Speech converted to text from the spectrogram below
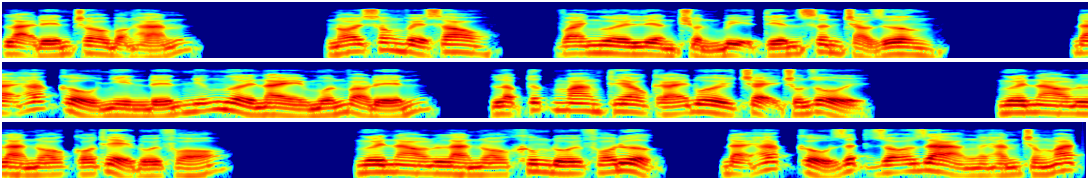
lại đến cho bọn hắn. Nói xong về sau, vài người liền chuẩn bị tiến sân chào Dương. Đại hắc cẩu nhìn đến những người này muốn vào đến, lập tức mang theo cái đuôi chạy trốn rồi. Người nào là nó có thể đối phó? Người nào là nó không đối phó được? Đại hắc cẩu rất rõ ràng người hắn trong mắt.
